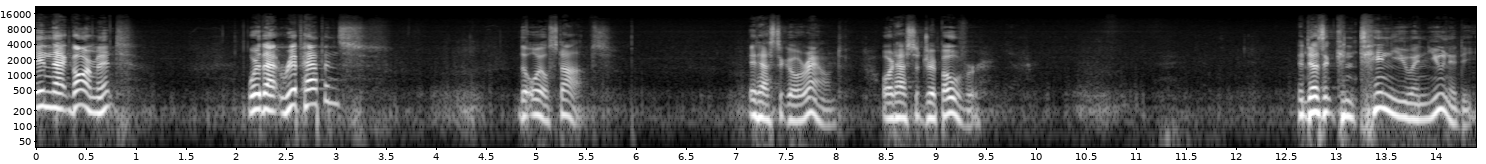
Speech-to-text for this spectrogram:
in that garment, where that rip happens, the oil stops. It has to go around, or it has to drip over. It doesn't continue in unity.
